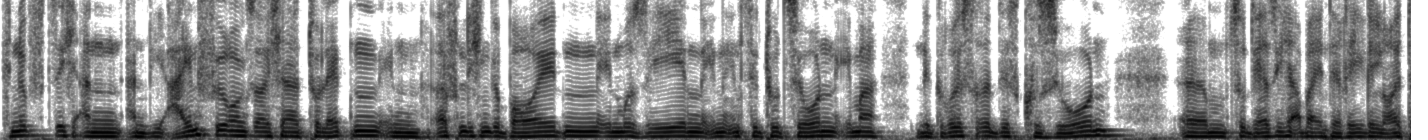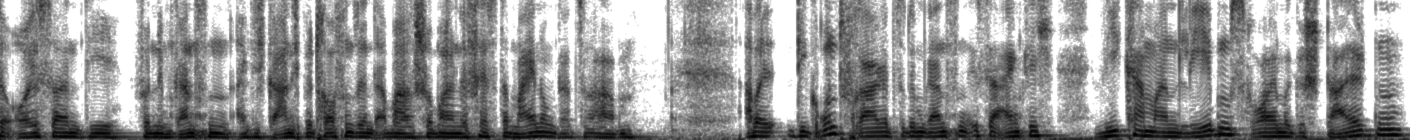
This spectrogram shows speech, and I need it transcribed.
knüpft sich an, an die Einführung solcher Toiletten in öffentlichen Gebäuden, in Museen, in Institutionen immer eine größere Diskussion, ähm, zu der sich aber in der Regel Leute äußern, die von dem Ganzen eigentlich gar nicht betroffen sind, aber schon mal eine feste Meinung dazu haben. Aber die Grundfrage zu dem Ganzen ist ja eigentlich, wie kann man Lebensräume gestalten,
